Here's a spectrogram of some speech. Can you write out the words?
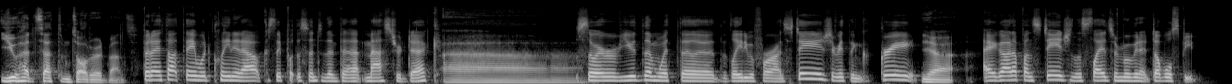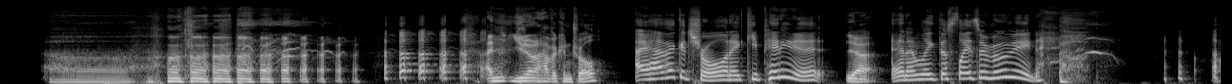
You had set them to auto advance. But I thought they would clean it out because they put this into the master deck. Uh, So I reviewed them with the, the lady before on stage. Everything great. yeah. I got up on stage and the slides are moving at double speed. Uh, and you don't have a control? I have a control and I keep hitting it, Yeah. and I'm like, the slides are moving.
